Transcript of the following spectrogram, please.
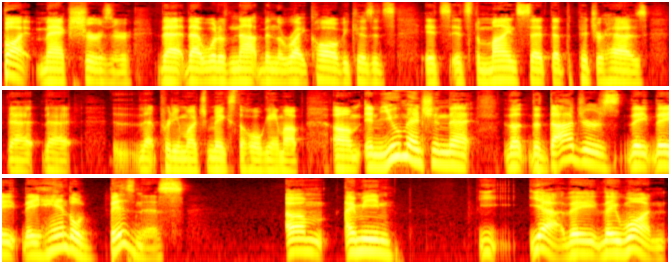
but Max Scherzer that that would have not been the right call because it's it's it's the mindset that the pitcher has that that that pretty much makes the whole game up. Um, and you mentioned that the the Dodgers they they they handled business. Um, I mean, yeah, they they won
